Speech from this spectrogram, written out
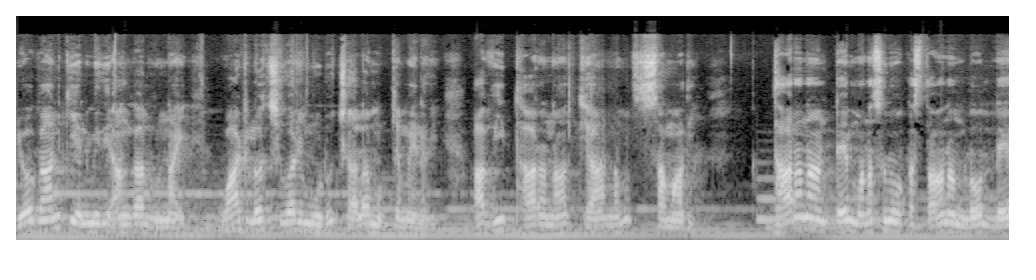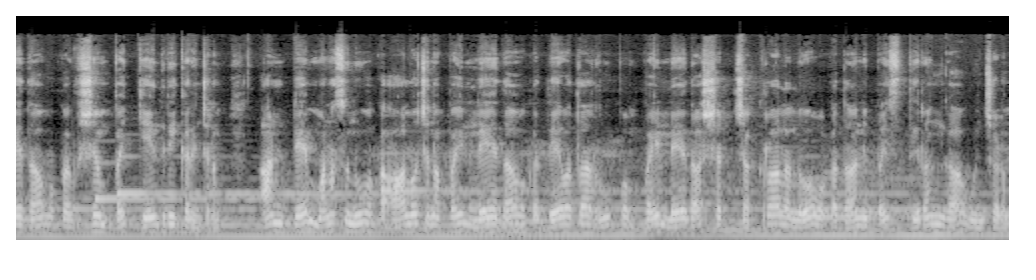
యోగానికి ఎనిమిది అంగాలు ఉన్నాయి. వాటిలో చివరి మూడు చాలా ముఖ్యమైనవి. అవి ధారణ ధ్యానం సమాధి. ధారణ అంటే మనసును ఒక స్థానంలో లేదా ఒక విషయంపై కేంద్రీకరించడం. అంటే మనసును ఒక ఆలోచనపై లేదా ఒక దేవత రూపంపై లేదా షట్ చక్రాలలో ఒక దానిపై స్థిరంగా ఉంచడం.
